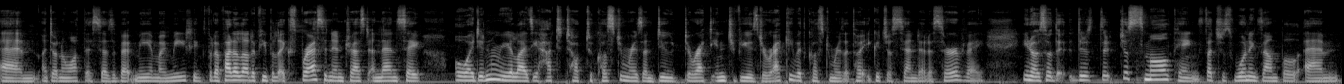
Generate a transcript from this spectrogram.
um, I don't know what this says about me in my meetings, but I've had a lot of people express an interest and then say, Oh, I didn't realize you had to talk to customers and do direct interviews directly with customers. I thought you could just send out a survey. You know, so there's, there's just small things. That's just one example. Um,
